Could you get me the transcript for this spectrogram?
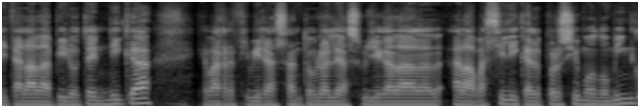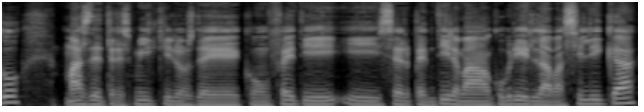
petalada pirotécnica que va a recibir a Santa Eulalia a su llegada a la Basílica el próximo domingo. Más de 3.000 kilos de confeti y serpentina van a cubrir la Basílica,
